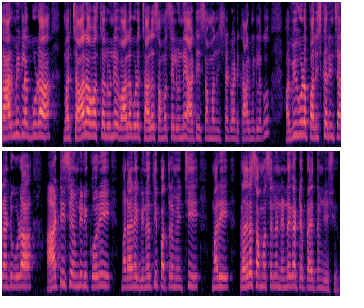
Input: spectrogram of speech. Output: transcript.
కార్మికులకు కూడా మరి చాలా అవస్థలు ఉన్నాయి. వాళ్ళకు కూడా చాలా సమస్యలు ఉన్నాయి. ఆర్టీసీ సంబంధించినటువంటి కార్మికులకు అవి కూడా పరిష్కరించాలంటూ కూడా ఆర్టీసీ ఎండీని కోరి మరి ఆయనకు వినతి పత్రం ఇచ్చి మరి ప్రజల సమస్యలను నిండగట్టే ప్రయత్నం చేశారు.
